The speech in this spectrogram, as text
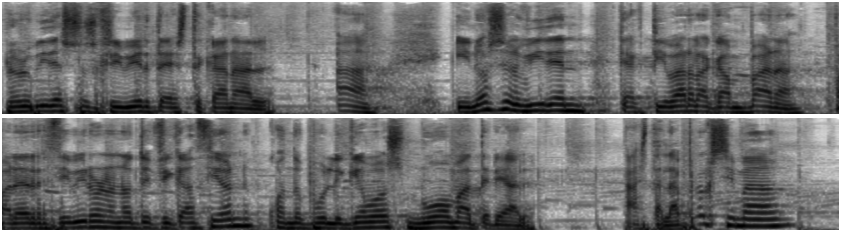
no olvides suscribirte a este canal. Ah, y no se olviden de activar la campana para recibir una notificación cuando publiquemos nuevo material. ¡Hasta la próxima!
